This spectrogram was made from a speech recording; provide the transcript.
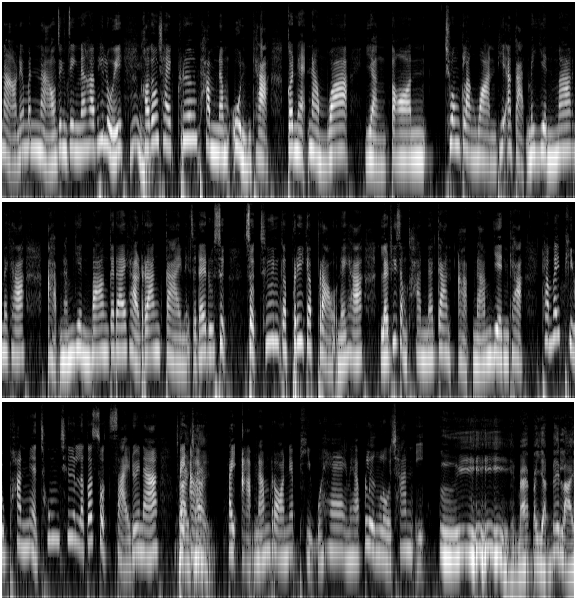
หนาวเนี่ยมันหนาวจริง ๆนะคะ พี่หลุยอืมเขาต้องใช้เครื่องทำน้ำอุ่นค่ะ ก็แนะนำว่าอย่างตอนช่วงกลางวันที่อากาศไม่เย็นมากนะคะ อาบน้ำเย็นบ้างก็ได้ค่ะ ร่างกายเนี่ยจะได้รู้สึกสดชื่นกระปรี้กระเปร่านะคะ แล้วที่สำคัญนะการอาบน้ำเย็นค่ะทำให้ผิวพรรณเนี่ยชุ่มชื่นแล้วก็สดใสด้วยนะใช่ไปอาใช่บ ไปอาบน้ำร้อนเนี่ยผิวแห้งนะคะเปลืองโลชั่นอีก เอ้ยเห็นไหมประหยัดได้หลาย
